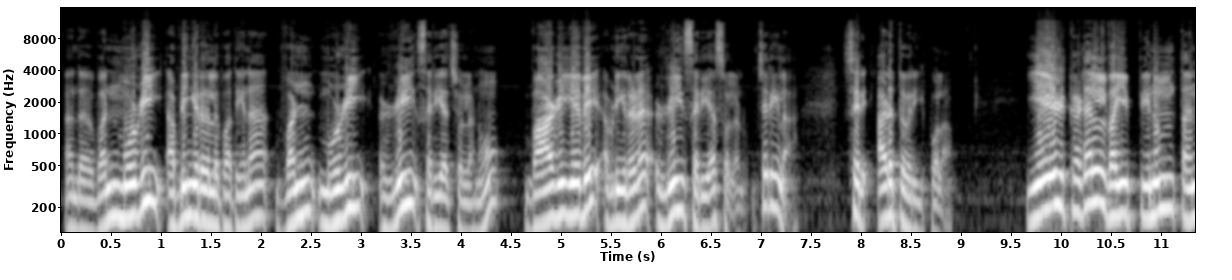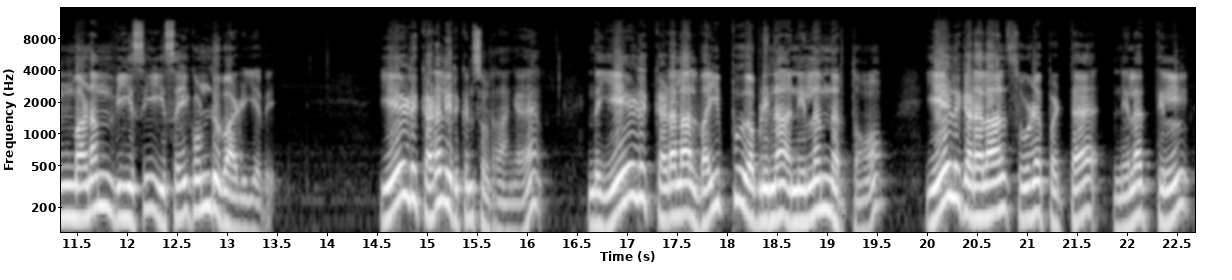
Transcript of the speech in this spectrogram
அந்த வன்மொழி அப்படிங்கறதுல பாத்தீங்கன்னா வன்மொழி ழி சரியா சொல்லணும். வாழியவே அப்படிங்கறத ழி சரியா சொல்லணும். சரிங்களா? சரி அடுத்த வரைக்கும் போலாம். ஏழு கடல் வைப்பினும் தன் மனம் வீசி இசை கொண்டு வாழியவே. ஏழு கடல் இருக்குன்னு சொல்றாங்க. இந்த ஏழு கடலால் வைப்பு அப்படின்னா நிலம்னு அர்த்தம். ஏழு கடலால் சூழப்பட்ட நிலத்தில்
